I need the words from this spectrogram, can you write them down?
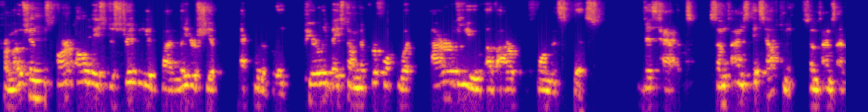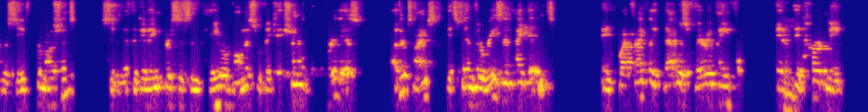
Promotions aren't always distributed by leadership equitably, purely based on the perform- what our view of our performance is. This happens. Sometimes it's helped me. Sometimes I've received promotions, significant increases in pay or bonus or vacation or whatever it is. Other times it's been the reason I didn't. And quite frankly, that was very painful. It, mm. it hurt me.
